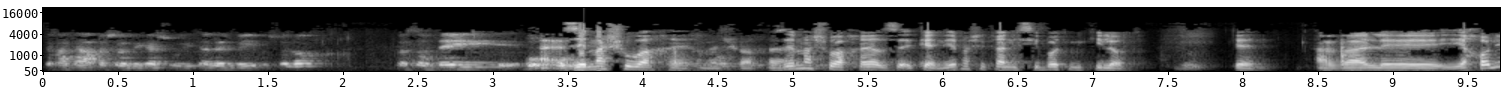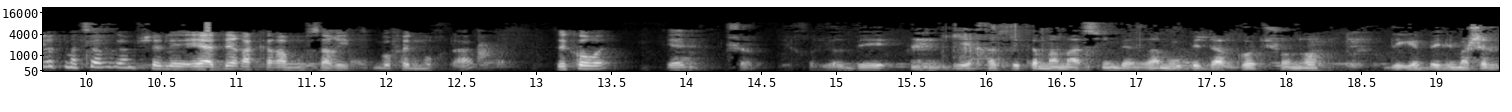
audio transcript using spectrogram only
סליחה, את האבא שלו בגלל שהוא התעלל באמא שלו? זה משהו אחר, זה משהו אחר, כן, יש מה שנקרא נסיבות מקילות, כן, אבל uh, יכול להיות מצב גם של היעדר הכרה מוסרית באופן מוחלט, זה קורה, כן. עכשיו, יכול להיות ביחס לכמה מעשים, בן אדם הוא בדרגות שונות לגבי למשל,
